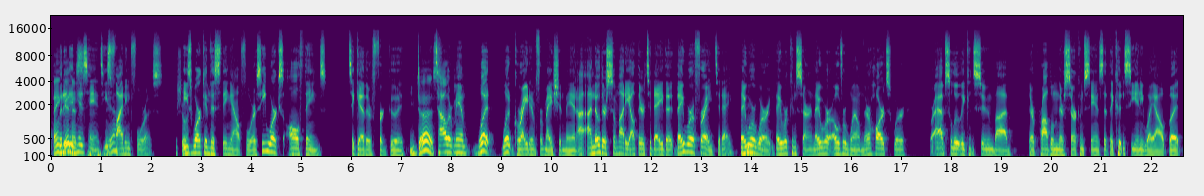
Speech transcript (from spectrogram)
Thank Put it in his hands. He's Yeah. fighting for us. For sure. He's working this thing out for us. He works all things together for good. He does. Tyler, man, what what great information, man. I, I know there's somebody out there today that they were afraid today. They mm-hmm. were worried. They were concerned. They were overwhelmed. Their hearts were were absolutely consumed by their problem, their circumstance that they couldn't see any way out. But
